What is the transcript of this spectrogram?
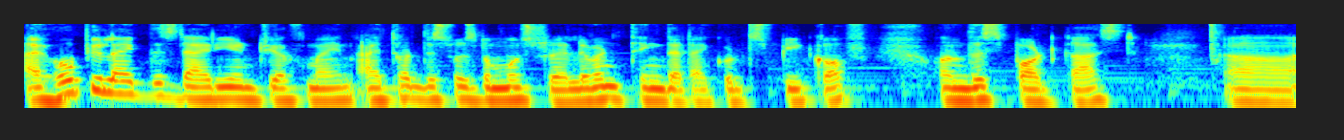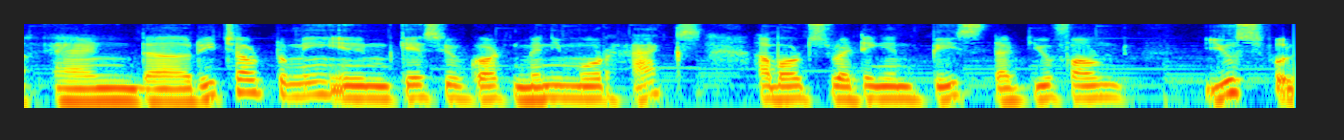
I hope you like this diary entry of mine. I thought this was the most relevant thing that I could speak of on this podcast. Uh, and uh, reach out to me in case you've got many more hacks about sweating in peace that you found useful.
